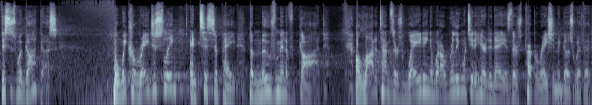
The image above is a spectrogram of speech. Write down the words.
This is what God does. When we courageously anticipate the movement of God, a lot of times there's waiting, and what I really want you to hear today is there's preparation that goes with it.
